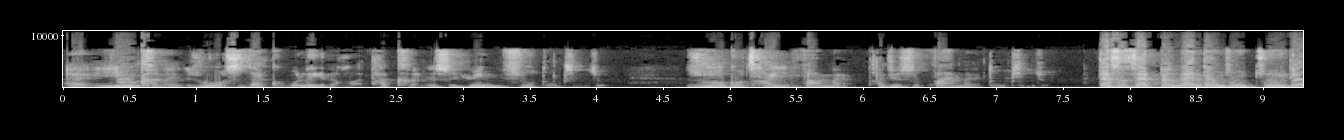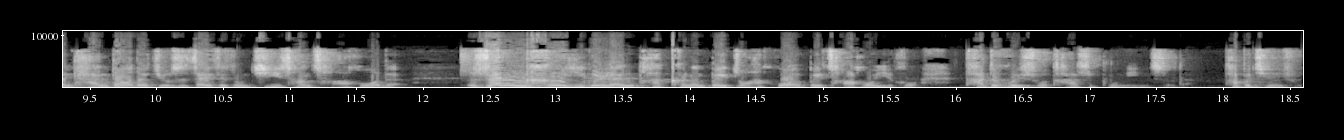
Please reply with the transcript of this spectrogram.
哎，也有可能，如果是在国内的话，它可能是运输毒品罪；如果参与贩卖，它就是贩卖毒品罪。但是在本案当中，重点谈到的就是在这种机场查获的任何一个人，他可能被抓获、被查获以后，他都会说他是不明知的，他不清楚。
